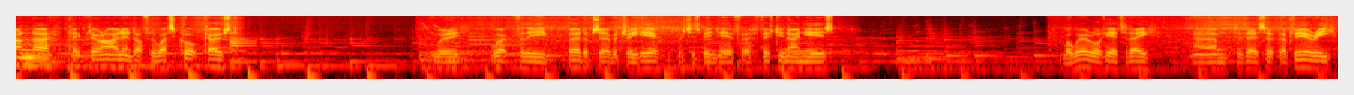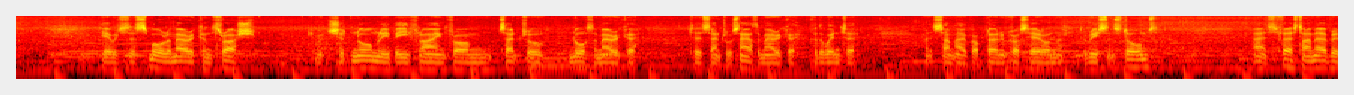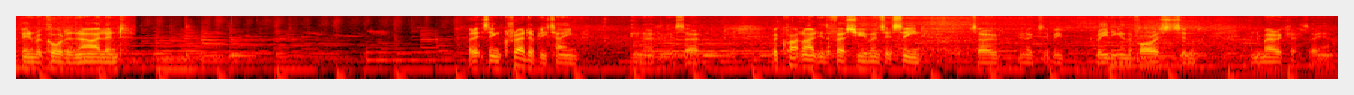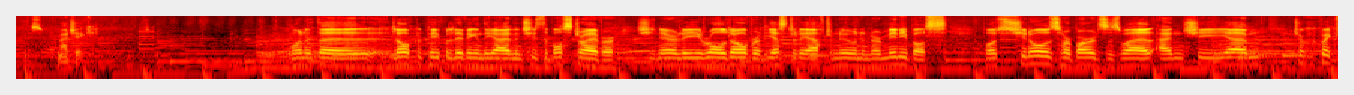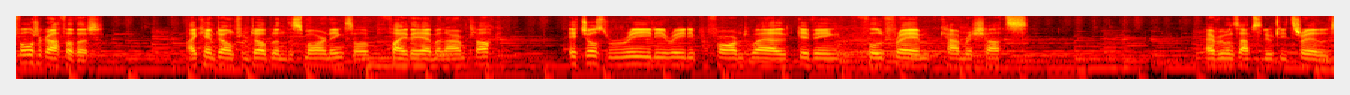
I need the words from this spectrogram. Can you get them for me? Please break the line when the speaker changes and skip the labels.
on uh, Cape Clear Island off the west Cork coast. We work for the Bird Observatory here, which has been here for 59 years. Well, we're all here today. Um, there's a, a veery here, which is a small American thrush, which should normally be flying from central North America to central South America for the winter. And it somehow got blown across here on the, the recent storms. Uh, it's the first time ever it's been recorded in Ireland. But it's incredibly tame. You know, it's, uh, we're quite likely the first humans it's seen. So, you know, 'cause it'll be breeding in the forests in, in America. So, yeah, it's magic.
One of the local people living in the island, she's the bus driver. She nearly rolled over yesterday afternoon in her minibus, but she knows her birds as well and she um, took a quick photograph of it. I came down from Dublin this morning, so 5 a.m. alarm clock. It just really, really performed well, giving full frame camera shots. Everyone's absolutely thrilled.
